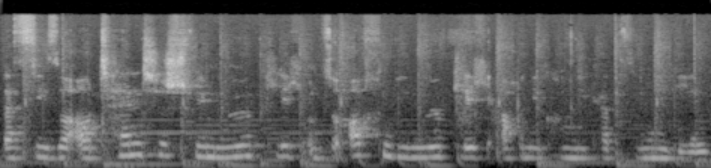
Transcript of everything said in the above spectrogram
dass sie so authentisch wie möglich und so offen wie möglich auch in die Kommunikation gehen.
